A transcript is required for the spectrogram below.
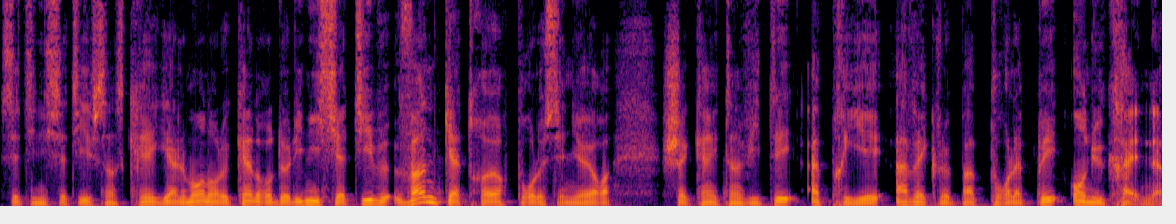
Cette initiative s'inscrit également dans le cadre de l'initiative 24 heures pour le Seigneur. Chacun est invité à prier avec le pape pour la paix en Ukraine.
